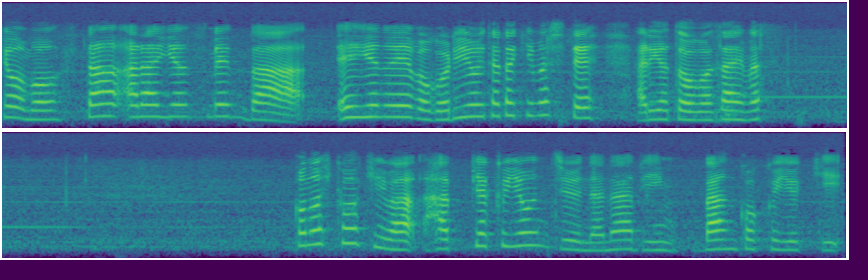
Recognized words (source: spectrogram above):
今日もスターアライアンスメンバー ANA をご利用いただきましてありがとうございますこの飛行機は847便バンコク行き、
